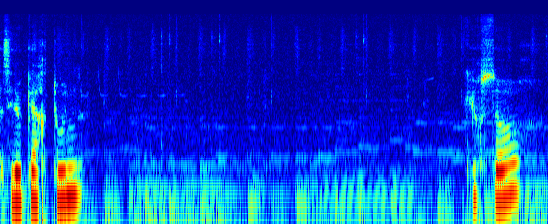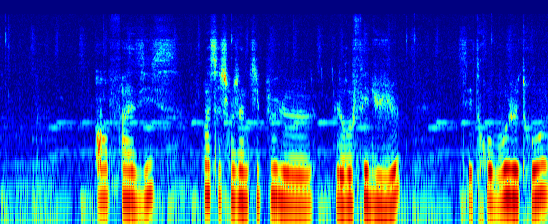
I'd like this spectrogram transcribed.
c'est le cartoon. Cursor. Emphasis. Ouais, ça change un petit peu le, le reflet du jeu. C'est trop beau, je trouve.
